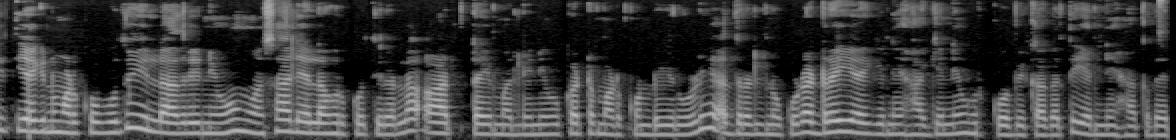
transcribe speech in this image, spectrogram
ರೀತಿಯಾಗಿಯೂ ಮಾಡ್ಕೋಬೋದು. ಇಲ್ಲಾದರೆ ನೀವು ಮಸಾಲೆ ಎಲ್ಲ ಹುರ್ಕೋತಿರಲ್ಲ, ಆ ಟೈಮಲ್ಲಿ ನೀವು ಕಟ್ ಮಾಡಿಕೊಂಡು ಈರುಳ್ಳಿ, ಅದರಲ್ಲಿನೂ ಕೂಡ ಡ್ರೈ ಆಗಿನೇ ಹಾಗೆಯೇ ಹುರ್ಕೋಬೇಕಾಗತ್ತೆ ಎಣ್ಣೆ ಹಾಕದೇ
